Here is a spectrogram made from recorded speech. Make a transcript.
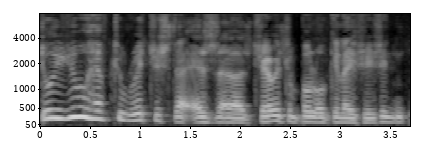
Do you have to register as a charitable organization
